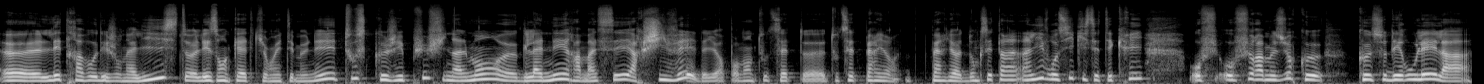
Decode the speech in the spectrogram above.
les travaux des journalistes, les enquêtes qui ont été menées, tout ce que j'ai pu finalement glaner, ramasser, archiver d'ailleurs pendant toute cette, toute cette période. Donc c'est un, livre aussi qui s'est écrit au fur et à mesure que que se déroulait la,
